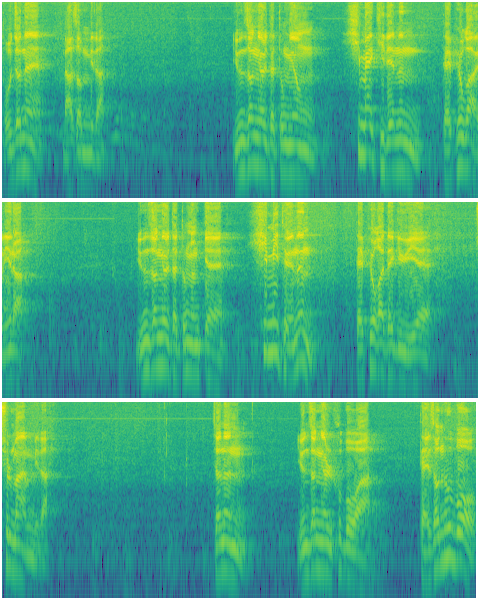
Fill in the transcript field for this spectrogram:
도전에 나섭니다. 윤석열 대통령 힘에 기대는 대표가 아니라 윤석열 대통령께 힘이 되는 대표가 되기 위해 출마합니다. 저는 윤석열 후보와 대선 후보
